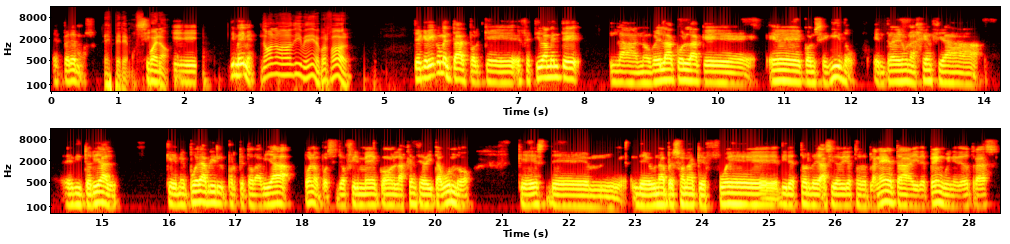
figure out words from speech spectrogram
esperemos. Esperemos. bueno. dime, dime. No, no, no, dime, dime, por favor. Te quería comentar porque efectivamente la novela con la que he conseguido entrar en una agencia editorial que me pueda abrir, porque todavía, bueno, pues yo firmé con la agencia de Itabundo, que es de, mm, de, una persona que fue director de, ha sido director de Planeta y de Penguin y de otras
